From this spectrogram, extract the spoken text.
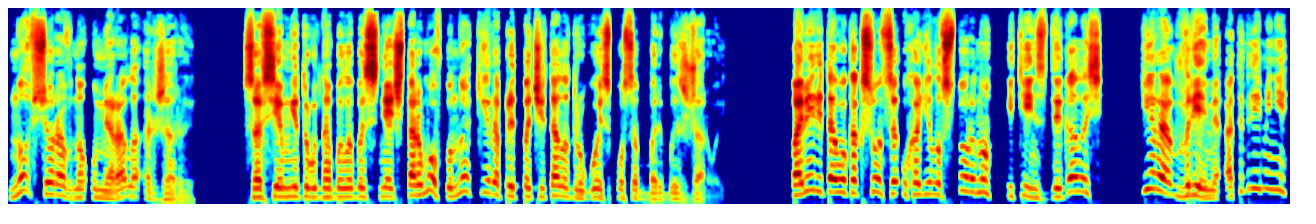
но все равно умирала от жары. Совсем нетрудно было бы снять штормовку, но Кира предпочитала другой способ борьбы с жарой. По мере того, как солнце уходило в сторону и тень сдвигалась, Кира время от времени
